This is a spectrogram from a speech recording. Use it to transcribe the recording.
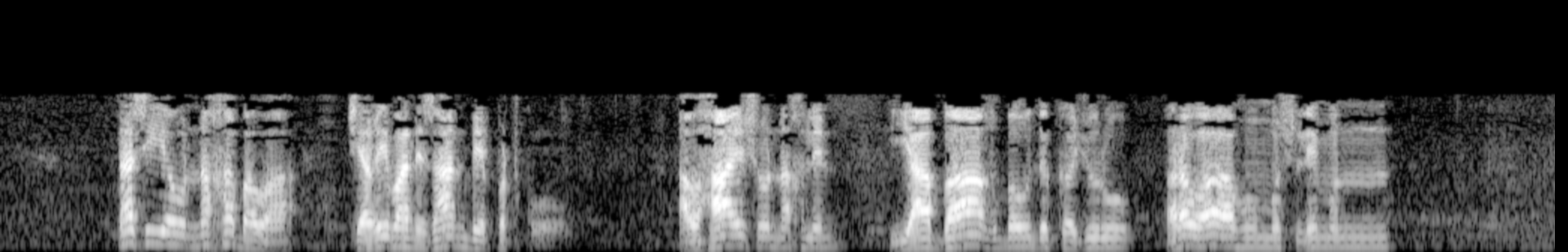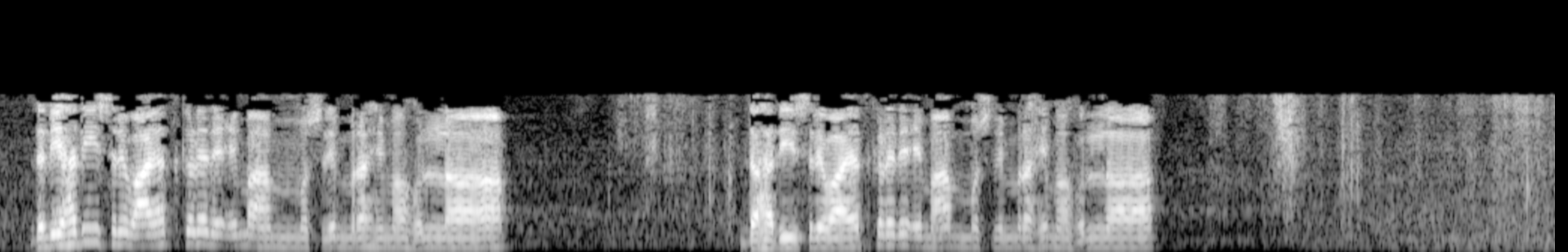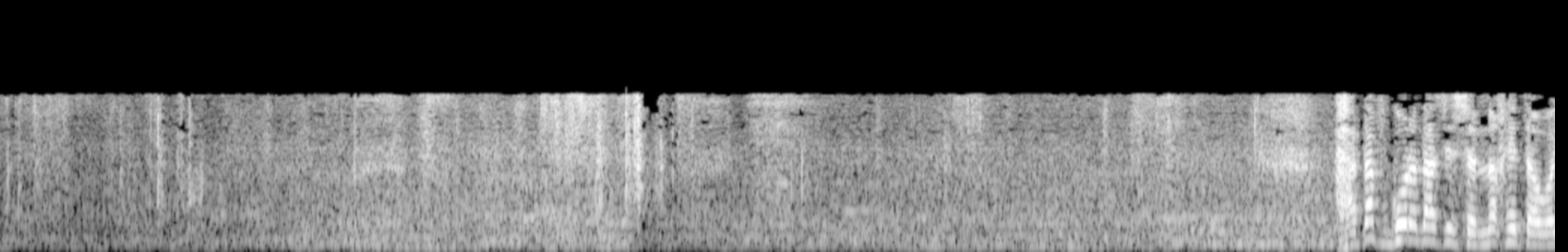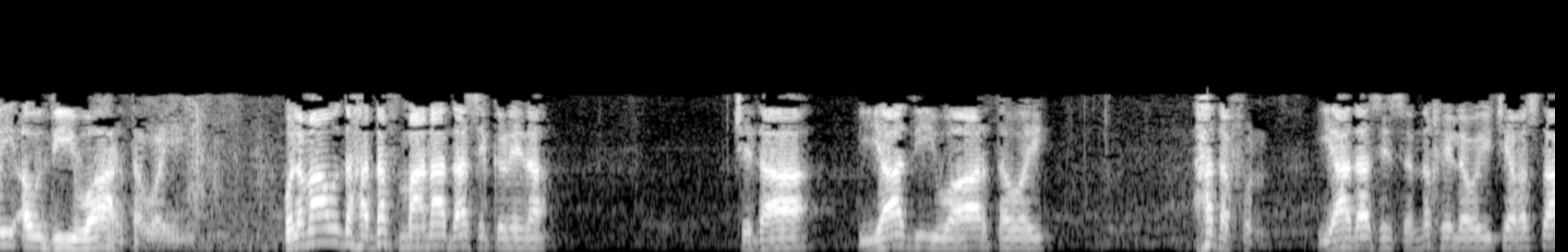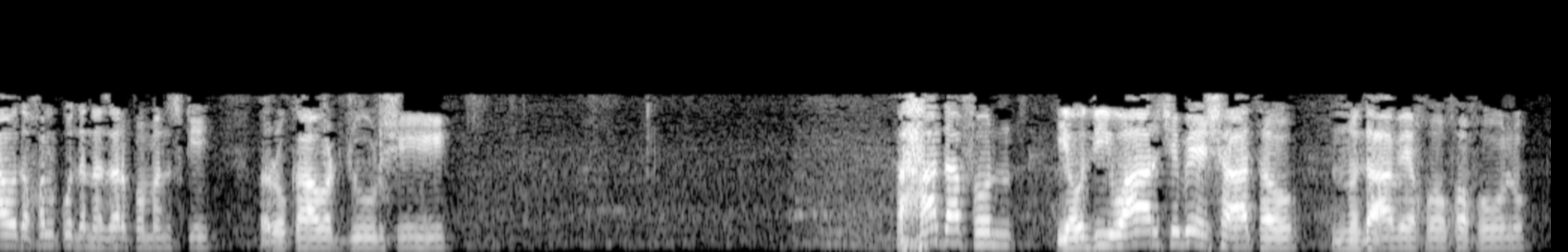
تاسو یو نخه بوا چې هغه باندې ځان به پټ کو او حائش نخلن یا باغ بود کجورو رواه مسلمن د دې حدیث روایت کړی د امام مسلم رحمه الله د حدیث روایت کړی د امام مسلم رحمه الله هدف ګوره داسې سنخه ته وای او دیوار ته وای علماو د هدف معنا داسې کړی نه چې دا یا دیوار ته وای هدفن یادا سي سنخ لوي چې غستاو د خلکو د نظر په منس کې رکاوټ جوړ شي هدف یو دیوار چې به شاتو نو داوه خو خو خولو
